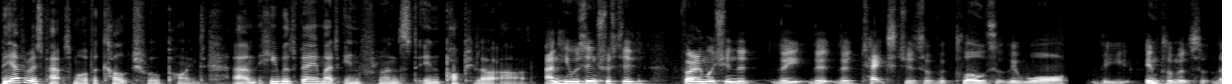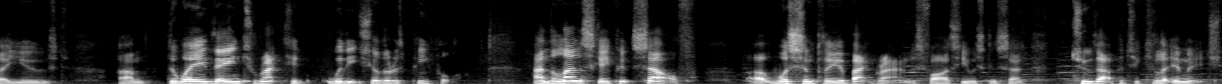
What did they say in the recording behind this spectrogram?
The other is perhaps more of a cultural point. Um, he was very much influenced in popular art. And he was interested very much in the, the, the, the textures of the clothes that they wore, the implements that they used, um, the way they interacted with each other as people. And the landscape itself uh, was simply a background, as far as he was concerned, to that particular image.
